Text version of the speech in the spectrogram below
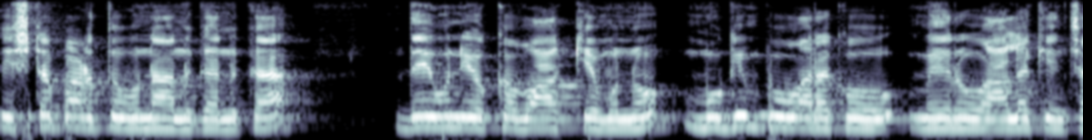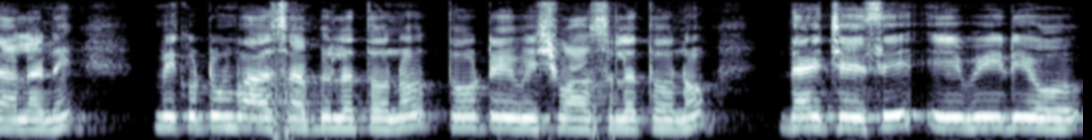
ఇష్టపడుతూ ఉన్నాను కనుక దేవుని యొక్క వాక్యమును ముగింపు వరకు మీరు ఆలకించాలని మీ కుటుంబ సభ్యులతోనూ తోటి విశ్వాసులతోనూ దయచేసి ఈ వీడియో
